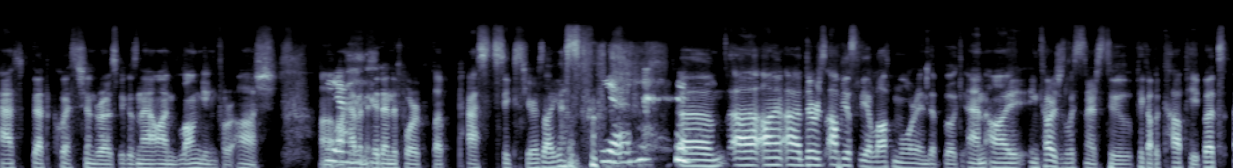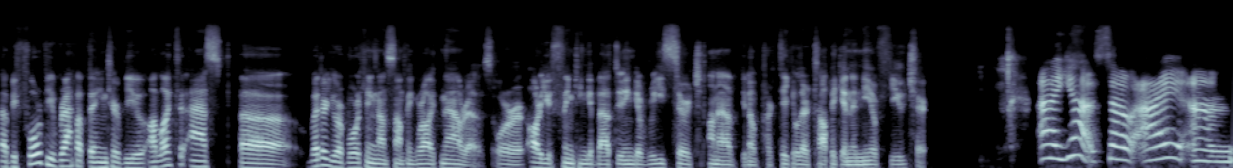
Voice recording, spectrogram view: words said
asked that question, Rose, because now I'm longing for ash. Uh, yeah. I haven't eaten it for the past six years, I guess. Yeah. um, uh, I, uh, there's obviously a lot more in the book, and I encourage listeners to pick up a copy. But uh, before we wrap up the interview, I'd like to ask uh, whether you're working on something right now, Rose, or are you thinking about doing a research on a you know particular topic in the near future? Uh, yeah, so I um,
